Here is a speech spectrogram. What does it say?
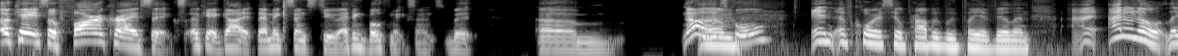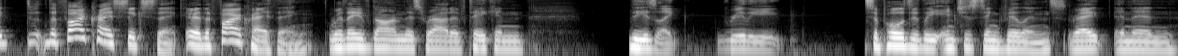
Okay, so Far Cry 6. Okay, got it. That makes sense too. I think both make sense, but um no, that's Um, cool. And of course, he'll probably play a villain. I I don't know, like the Far Cry Six thing or the Far Cry thing, where they've gone this route of taking these like really supposedly interesting villains, right, and then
